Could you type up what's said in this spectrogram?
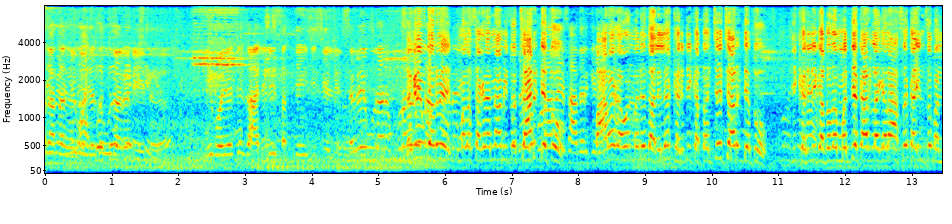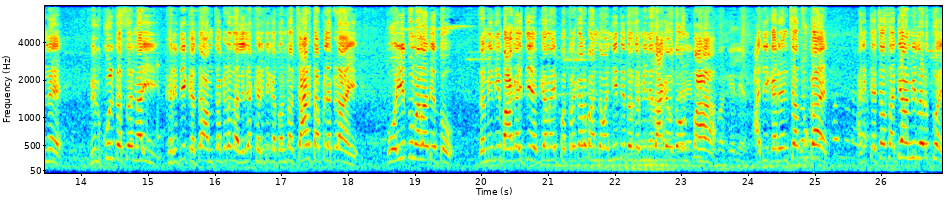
मी गोजाचं उदाहरण झालेले सत्याऐंशी सेल सगळे उदाहरण सगळे उदाहरण आहेत. तुम्हाला सगळ्यांना आम्ही तो चार्ट देतो. बारा गावांमध्ये झालेल्या खरेदी खतांचे चार्ट देतो. की खरेदी खताचा मध्य काढला गेला असं काहींचं म्हणणं आहे. बिलकुल तसं नाही. खरेदी खतं आमच्याकडे झालेल्या खरेदी खतांचा चार्ट आपल्याकडे आहे. तोही तुम्हाला देतो. जमिनी बागायती आहेत का नाही पत्रकार बांधवांनी तिथं जमिनी जागेवर जाऊन पहा. अधिकाऱ्यांच्या चुका आहेत. आणि त्याच्यासाठी आम्ही लढतोय.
